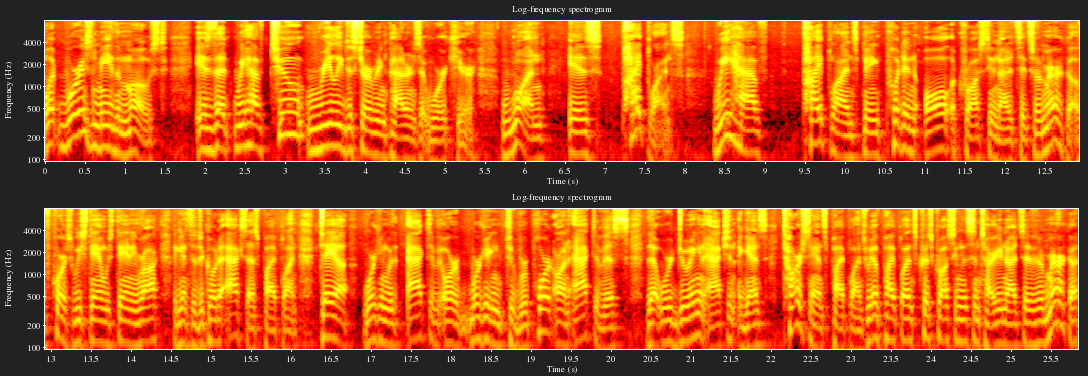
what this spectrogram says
What worries me the most is that we have two really disturbing patterns at work here. One is pipelines. We have pipelines being put in all across the United States of America. Of course, we stand with Standing Rock against the Dakota Access Pipeline. Deia working with active or working to report on activists that we're doing an action against tar sands pipelines. We have pipelines crisscrossing this entire United States of America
